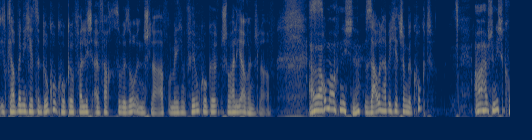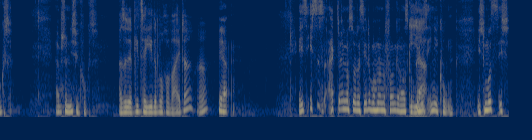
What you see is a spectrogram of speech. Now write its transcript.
ich glaube, wenn ich jetzt eine Doku gucke, falle ich einfach sowieso in den Schlaf. Und wenn ich einen Film gucke, falle ich auch in den Schlaf. Aber warum auch nicht, ne? Saul habe ich jetzt schon geguckt. Aber habe ich schon nicht geguckt. Habe schon nicht geguckt. Also da geht es ja jede Woche weiter. Ne? Ja. Ist, ist es aktuell noch so, dass jede Woche noch eine Folge rauskommt? Ja. Kann ich eh nie gucken. Ich muss, ich,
